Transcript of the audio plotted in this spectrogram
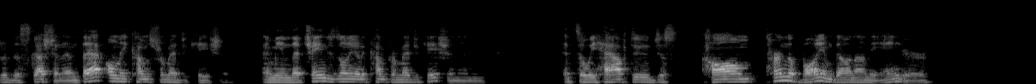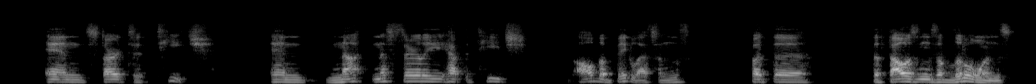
the discussion. And that only comes from education. I mean, that change is only going to come from education. And and so we have to just calm, turn the volume down on the anger and start to teach and not necessarily have to teach all the big lessons, but the the thousands of little ones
